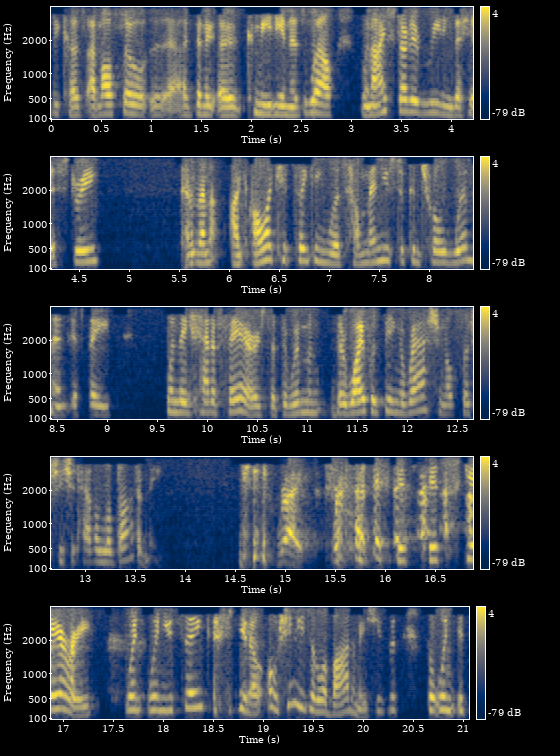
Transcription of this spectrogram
because I'm also uh, I've been a, a comedian as well. When I started reading the history, and then I, all I kept thinking was how men used to control women if they, when they had affairs, that the women, their wife was being irrational, so she should have a lobotomy. Right. Right. it's it's scary when when you think you know oh she needs a lobotomy she's but when it's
